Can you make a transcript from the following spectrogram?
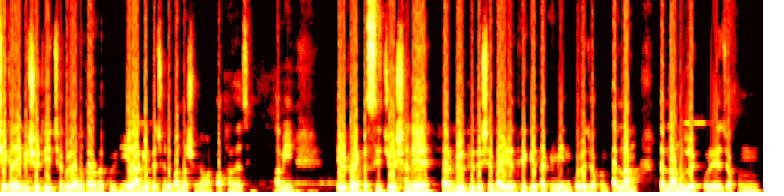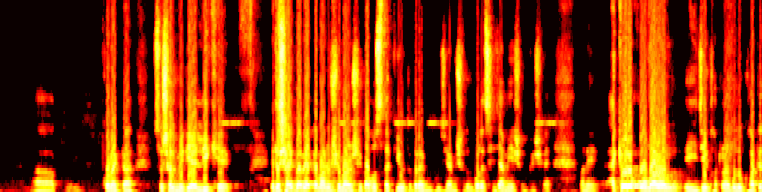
সেখানে এই বিষয়টি ইচ্ছা করে অবতারণা করিনি। এর আগে পেছনে পান্নার সঙ্গে আমার কথা হয়েছে। আমি এরকম একটা সিচুয়েশনে তার বিরুদ্ধে দেশের বাইরে থেকে তাকে মিন করে যখন তার নাম তার নাম উল্লেখ করে যখন কোনো একটা সোশ্যাল মিডিয়ায় লিখে এটা স্বাভাবিকভাবে একটা মানুষের মানসিক অবস্থা কি হতে পারে আমি বুঝি। আমি শুধু বলেছি যে আমি এসব বিষয়ে মানে একেবারে ওভারঅল এই যে ঘটনাগুলো ঘটে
